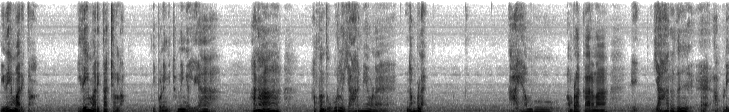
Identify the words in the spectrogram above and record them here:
இதே மாதிரி தான் இதே மாதிரி தான் சொன்னான். இப்போ நீங்கள் சொன்னீங்க இல்லையா? ஆனால் அப்போ அந்த ஊரில் யாருமே அவனை நம்பலை. காயாம்பூ அம்பலக்காரனா? யார் அது? அப்படி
